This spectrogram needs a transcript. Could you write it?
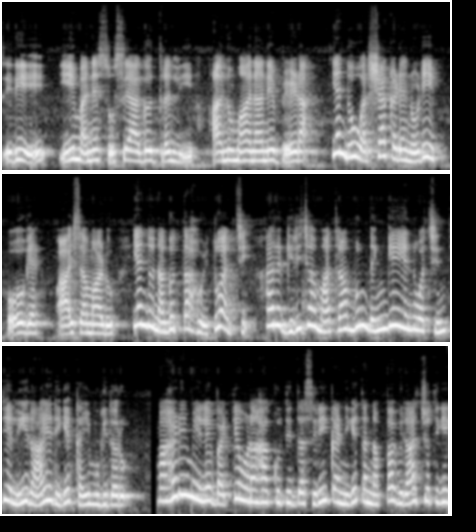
ಸಿರಿ, ಈ ಮನೆ ಸೊಸೆ ಆಗೋದ್ರಲ್ಲಿ ಅನುಮಾನನೇ ಬೇಡ ಎಂದು ವರ್ಷ ಕಡೆ ನೋಡಿ, ಹೋಗೆ, ಪಾಯಸ ಮಾಡು ಎಂದು ನಗುತ್ತಾ ಹೋಯಿತು ಅಜ್ಜಿ. ಆದರೆ ಗಿರಿಜಾ ಮಾತ್ರ ಮುಂದೆಂಗೆ ಎನ್ನುವ ಚಿಂತೆಯಲ್ಲಿ ರಾಯರಿಗೆ ಕೈ ಮುಗಿದರು. ಮಹಡಿ ಮೇಲೆ ಬಟ್ಟೆ ಒಣ ಹಾಕುತ್ತಿದ್ದ ಸಿರಿ ಕಣ್ಣಿಗೆ ತನ್ನಪ್ಪ ವಿರಾಜ್ ಜೊತೆಗೆ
